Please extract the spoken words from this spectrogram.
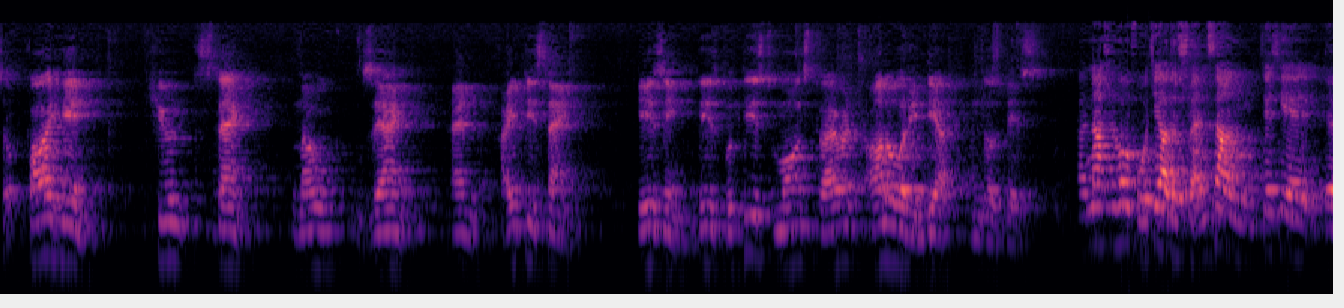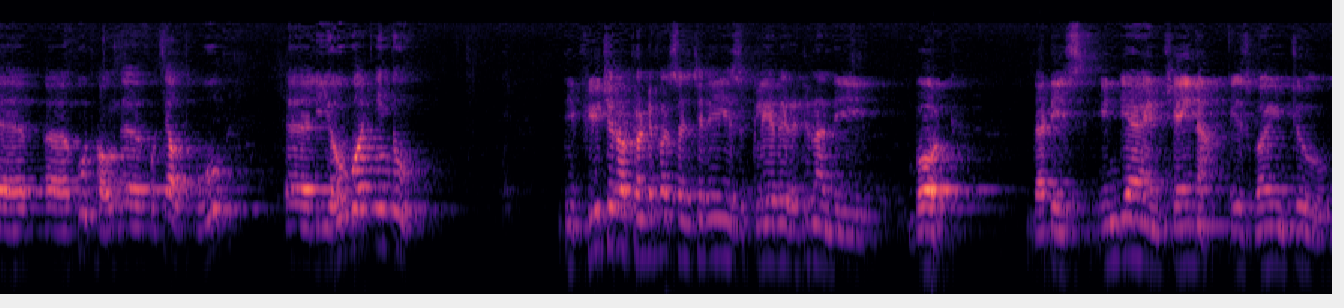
So Fa Hin, Hyun Stang, now Zhang and IT Sang, Yizing, these Buddhist monks traveled all over India in those days. 呃，那时候佛教的船上这些呃呃不同的佛教徒呃旅游过印度。The future of 21st century is clearly written on the board. That is, India and China is going to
